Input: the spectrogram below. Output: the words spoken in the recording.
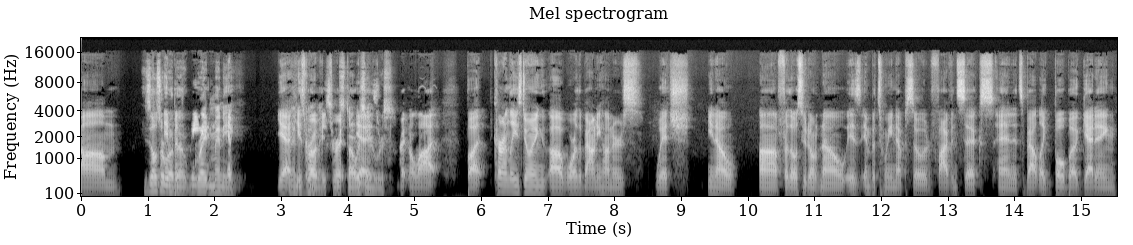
Um, He's also wrote a great many. Yeah, many he's wrote he's written Star Wars yeah, universe. written a lot, but currently he's doing uh, War of the Bounty Hunters, which you know, uh, for those who don't know, is in between episode five and six, and it's about like Boba getting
